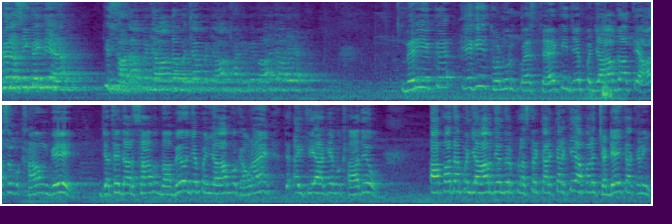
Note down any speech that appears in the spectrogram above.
ਫਿਰ ਅਸੀਂ ਕਹਿੰਦੇ ਆ ਕਿ ਸਾਡਾ ਪੰਜਾਬ ਦਾ ਬੱਚਾ ਪੰਜਾਬ ਛੱਡ ਕੇ ਬਾਹਰ ਜਾ ਰਿਹਾ ਮੇਰੀ ਇੱਕ ਇਹੀ ਤੁਹਾਨੂੰ ਰਿਕੁਐਸਟ ਹੈ ਕਿ ਜੇ ਪੰਜਾਬ ਦਾ ਇਤਿਹਾਸ ਵਿਖਾਓਗੇ, ਜਥੇਦਾਰ ਸਾਹਿਬ, ਬਾਬਿਓ, ਜੇ ਪੰਜਾਬ ਵਿਖਾਉਣਾ ਹੈ, ਤੇ ਇੱਥੇ ਆ ਕੇ ਵਿਖਾ ਦਿਓ। ਆਪਾਂ ਤਾਂ ਪੰਜਾਬ ਦੇ ਅੰਦਰ ਪਲਸਤਰ ਕਰ ਕਰਕੇ ਆਪਾਂ ਨੇ ਛੱਡਿਆ ਹੀ ਕੱਖ ਨਹੀਂ।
